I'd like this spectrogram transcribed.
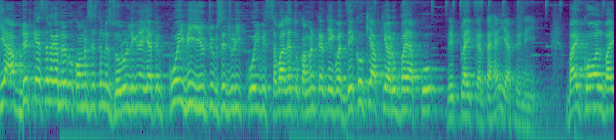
ये अपडेट कैसा लगा मेरे को कमेंट सेक्शन में ज़रूर लिखना या फिर कोई भी यूट्यूब से जुड़ी कोई भी सवाल है तो कमेंट करके एक बार देखो कि आपकी अरूप भाई आपको रिप्लाई करता है या फिर नहीं। By call by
